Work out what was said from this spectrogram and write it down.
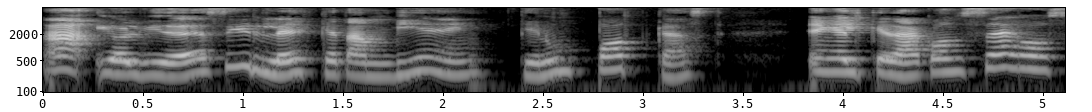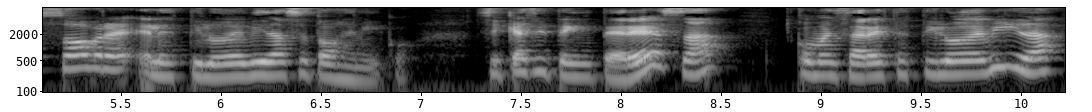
Ah, y olvidé decirles que también tiene un podcast en el que da consejos sobre el estilo de vida cetogénico. Así que si te interesa comenzar este estilo de vida,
